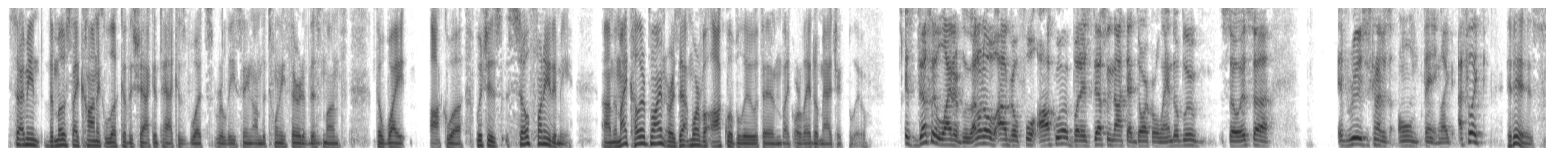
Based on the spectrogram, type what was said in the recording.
So I mean, the most iconic look of the Shaq Attack is what's releasing on the 23rd of this month, the white aqua, which is so funny to me. Um, am I colorblind, or is that more of an aqua blue than like Orlando Magic blue? It's definitely a lighter blue. I don't know if I'll go full aqua, but it's definitely not that dark Orlando blue. So it's uh it really is just kind of his own thing. Like I feel like It is.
